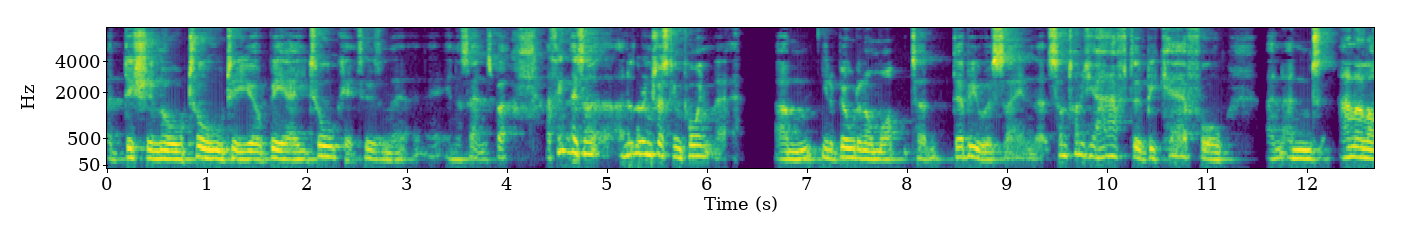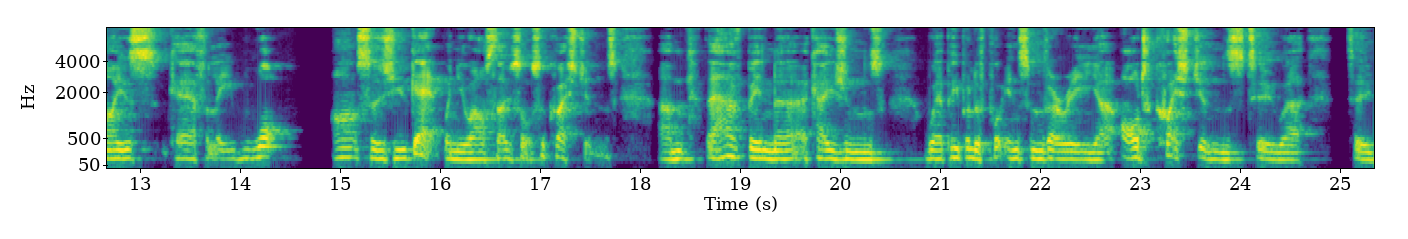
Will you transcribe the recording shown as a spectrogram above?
additional tool to your BA toolkit, isn't it? In a sense, but I think there's a, another interesting point there. Um, you know, building on what uh, Debbie was saying, that sometimes you have to be careful and and analyze carefully what answers you get when you ask those sorts of questions. Um, there have been uh, occasions where people have put in some very uh, odd questions to uh, to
